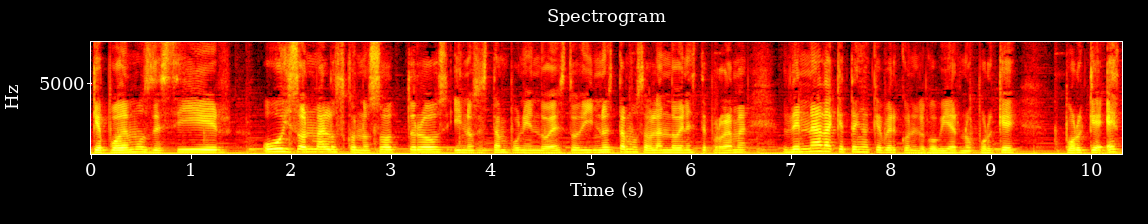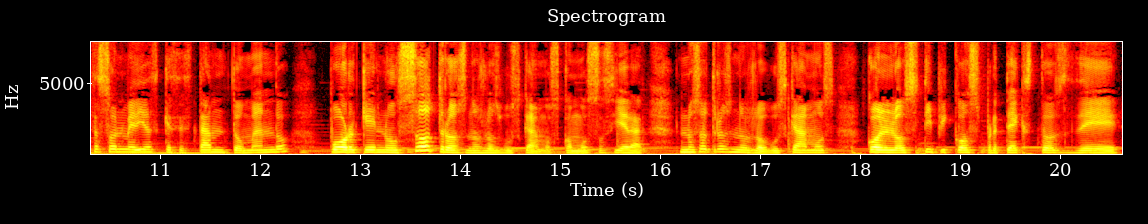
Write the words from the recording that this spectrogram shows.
que podemos decir, uy, son malos con nosotros y nos están poniendo esto. Y no estamos hablando en este programa de nada que tenga que ver con el gobierno. ¿Por qué? Porque estas son medidas que se están tomando porque nosotros nos los buscamos como sociedad. Nosotros nos lo buscamos con los típicos pretextos de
